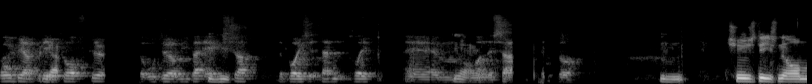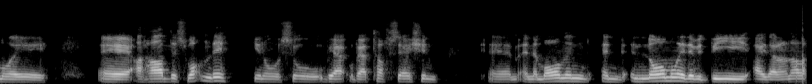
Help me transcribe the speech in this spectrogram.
there will be a break off group that will do a wee bit mm-hmm. extra. The boys that didn't play um, yeah. on the Saturday. So. Mm-hmm. Tuesday's normally uh, our hardest working day, you know, so it'll be a, it'll be a tough session um, in the morning, and, and, normally there would be either another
